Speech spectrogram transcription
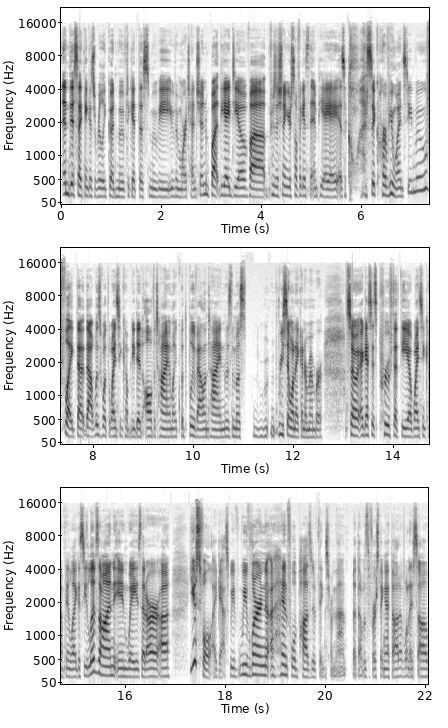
and this I think is a really good move to get this movie even more attention. But the idea of uh, positioning yourself against the MPAA is a classic Harvey Weinstein move. Like that that was what the Weinstein Company did all the time. Like with Blue Valentine was the most r- recent one I can remember. So I guess it's proof that the uh, Weinstein Company legacy lives on in ways that are uh, useful. I guess we've we've learned a handful of positive things from that. But that was the first thing I thought of when I saw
